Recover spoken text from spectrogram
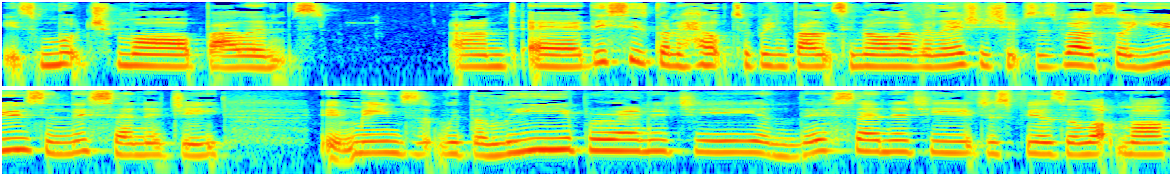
it's much more balanced. And uh, this is going to help to bring balance in all our relationships as well. So using this energy, it means that with the Libra energy and this energy, it just feels a lot more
